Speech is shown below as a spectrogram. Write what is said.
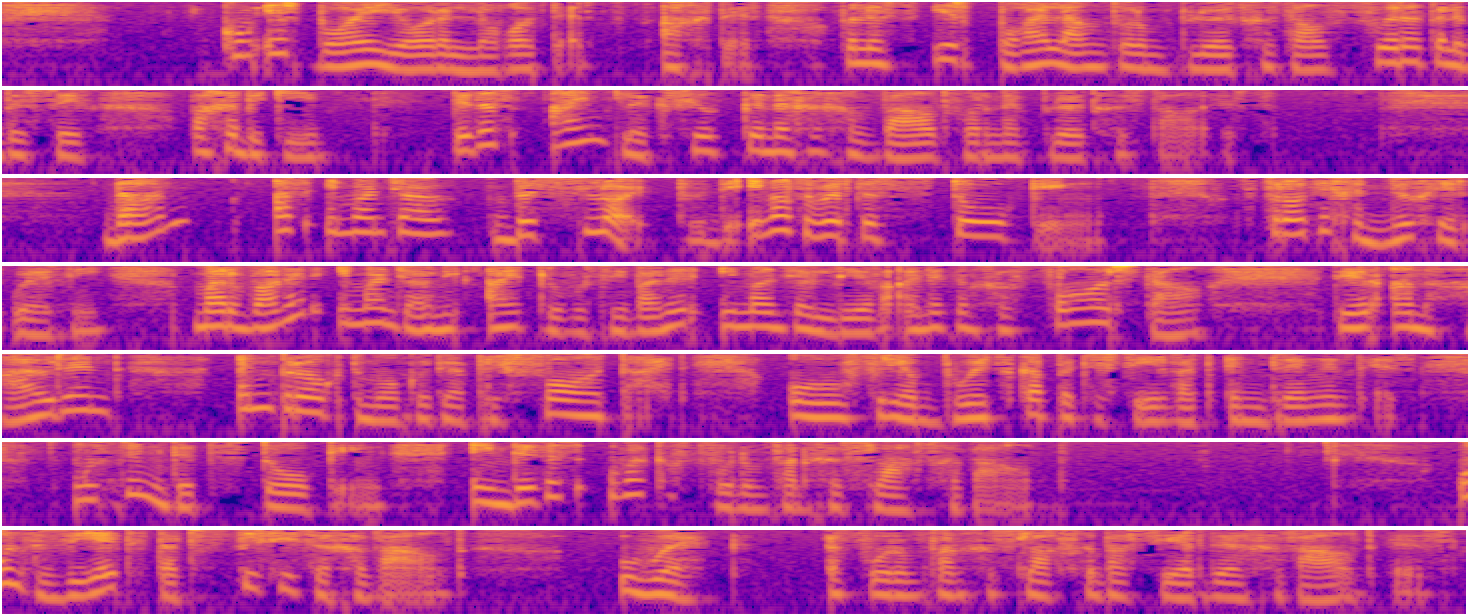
kom eers baie jare later agter of hulle is eers baie lank daarom blootgestel voordat hulle besef wag 'n bietjie dit is eintlik sielkundige geweld waaraan ek blootgestel is dan as iemand jou besluip die Engelse woord is stalking ons praat nie genoeg hieroor nie maar wanneer iemand jou nie uitlos nie wanneer iemand jou lewe eintlik in gevaar stel deur aanhoudend inbraak te maak op jou privaatheid of vir jou boodskappe te stuur wat indringend is. Ons doen dit stalking en dit is ook 'n vorm van geslagsgeweld. Ons weet dat fisiese geweld ook 'n vorm van geslagsgebaseerde geweld is.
